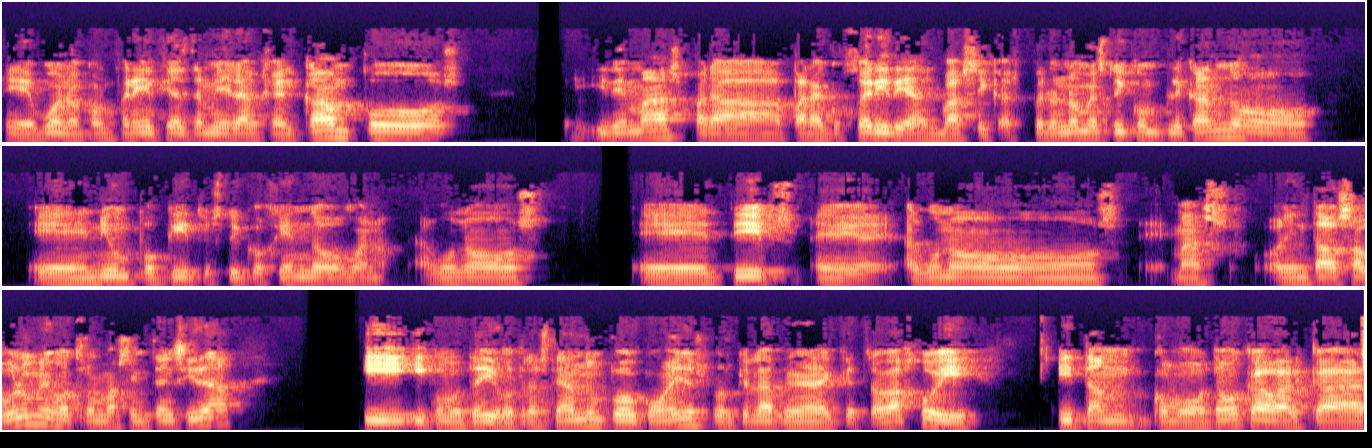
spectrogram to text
eh, bueno, conferencias de Miguel Ángel Campos y demás para, para coger ideas básicas, pero no me estoy complicando eh, ni un poquito, estoy cogiendo, bueno, algunos eh, tips, eh, algunos más orientados a volumen, otros más intensidad y, y, como te digo, trasteando un poco con ellos porque es la primera vez que trabajo y, y tan, como tengo que abarcar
